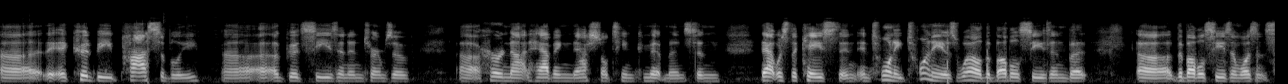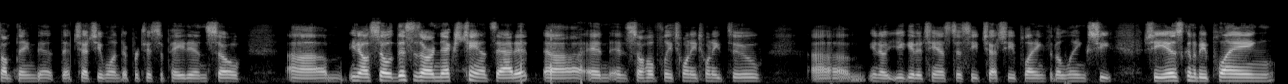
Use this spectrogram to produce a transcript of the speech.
uh, it could be possibly uh, a good season in terms of uh, her not having national team commitments. And that was the case in, in 2020 as well, the bubble season. But uh, the bubble season wasn't something that, that Chechi wanted to participate in. So, um, you know, so this is our next chance at it. Uh, and, and so hopefully 2022. Um, you know, you get a chance to see Chechi playing for the Lynx. She she is going to be playing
